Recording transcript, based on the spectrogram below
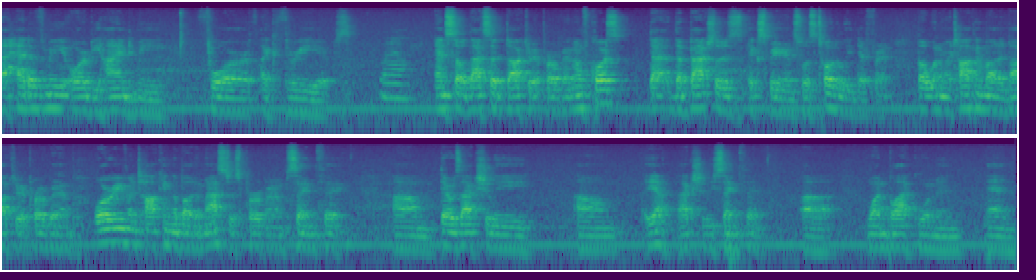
ahead of me or behind me for like three years. Wow. And so that's a doctorate program. And of course, that the bachelor's experience was totally different. But when we're talking about a doctorate program or even talking about a master's program, same thing. Um, there was actually Um, yeah, actually, same thing. Uh, one black woman and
